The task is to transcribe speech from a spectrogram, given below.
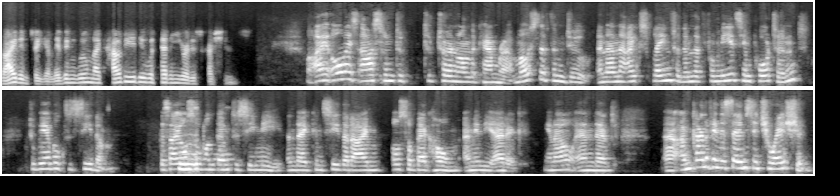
right into your living room. Like, how do you deal with that in your discussions? Well, I always ask them to, to turn on the camera. Most of them do. And then I explain to them that for me, it's important to be able to see them because I also mm-hmm. want them to see me and they can see that I'm also back home. I'm in the attic, you know, and that uh, I'm kind of in the same situation.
